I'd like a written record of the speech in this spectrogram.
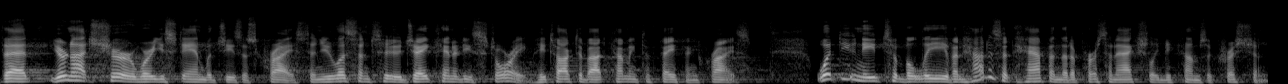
that you're not sure where you stand with Jesus Christ. And you listen to Jay Kennedy's story. He talked about coming to faith in Christ. What do you need to believe, and how does it happen that a person actually becomes a Christian?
